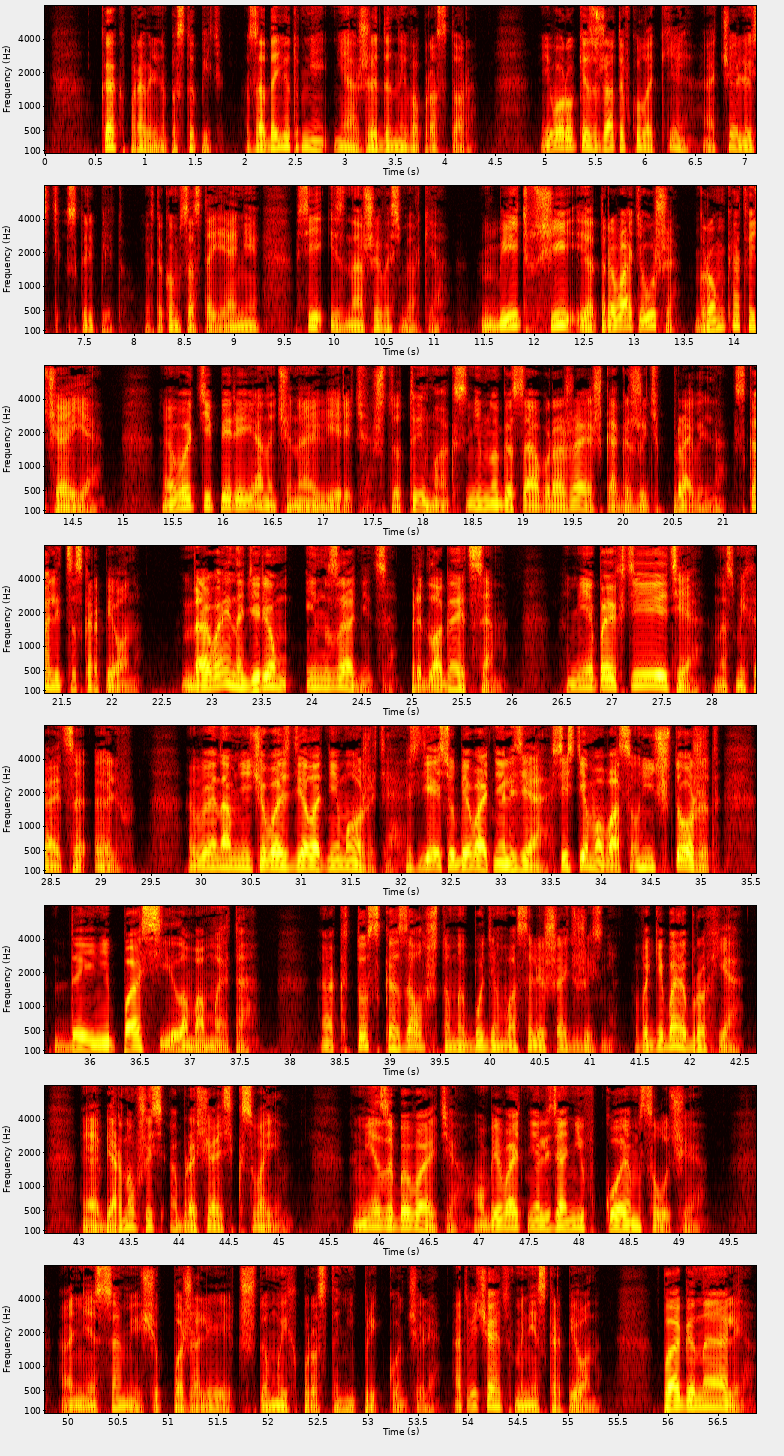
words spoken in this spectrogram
как правильно поступить? Задает мне неожиданный вопрос Тор. Его руки сжаты в кулаки, а челюсть скрипит. И в таком состоянии все из нашей восьмерки. «Бить в щи и отрывать уши», — громко отвечаю я. «Вот теперь и я начинаю верить, что ты, Макс, немного соображаешь, как жить правильно», — скалится Скорпион. «Давай надерем им задницы», — предлагает Сэм. «Не пыхтите!» — насмехается эльф. «Вы нам ничего сделать не можете. Здесь убивать нельзя. Система вас уничтожит. Да и не по силам вам это». «А кто сказал, что мы будем вас лишать жизни?» Выгибаю бровь я и, обернувшись, обращаясь к своим. «Не забывайте, убивать нельзя ни в коем случае». «Они сами еще пожалеют, что мы их просто не прикончили», — отвечает мне Скорпион. «Погнали!»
